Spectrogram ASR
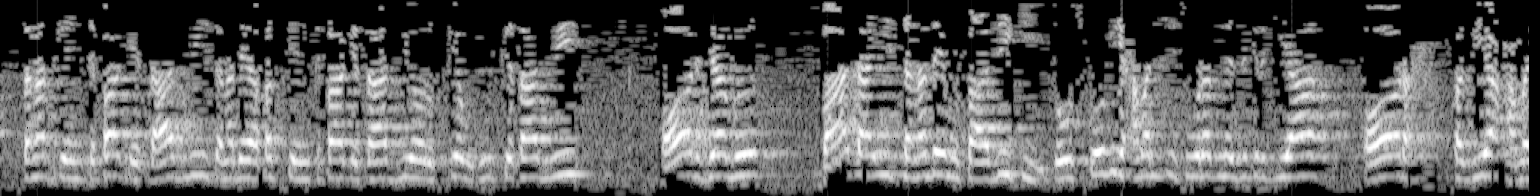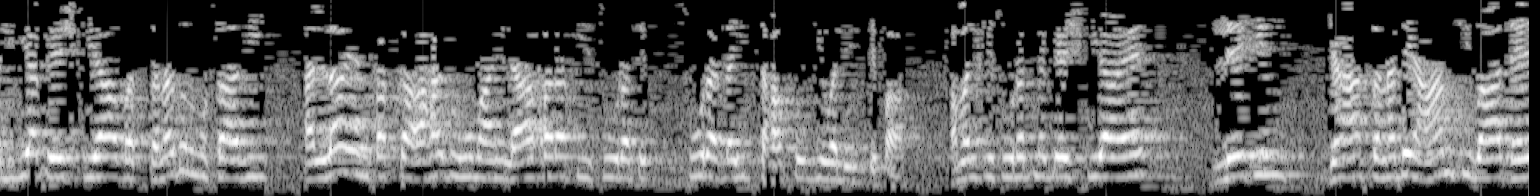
صنعت کے انتفاع کے ساتھ بھی، سند اخذ کے انتفاع کے ساتھ بھی اور اس کے وجود کے ساتھ بھی۔ اور جب بات آئی سند مساوی کی، تو اس کو بھی حمل کی صورت میں ذکر کیا اور قدیہ عملیہ پیش کیا۔ بس سند المساوی اللہ کا عہد عمان کی صورت صورت تحفظ والی انتفاع عمل کی صورت میں پیش کیا ہے۔ لیکن جہاں سند عام کی بات ہے،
